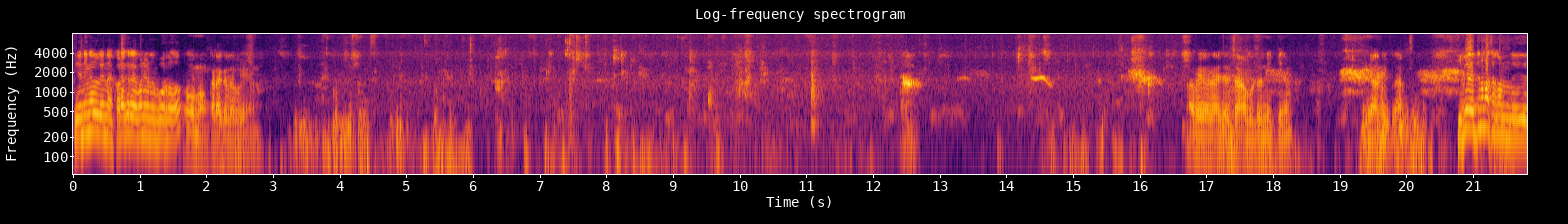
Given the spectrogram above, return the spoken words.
இது நீங்கள் என்ன கடற்கரை பண்ணி ஒன்று போடுறதோ ஓமாம் கடற்கரை போய் அவை ஒரு ஆச்சும் சாப்பிட்டு நிற்கணும் இங்கே நிற்கலாம் இது எத்தனை மாதம் கண் இது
